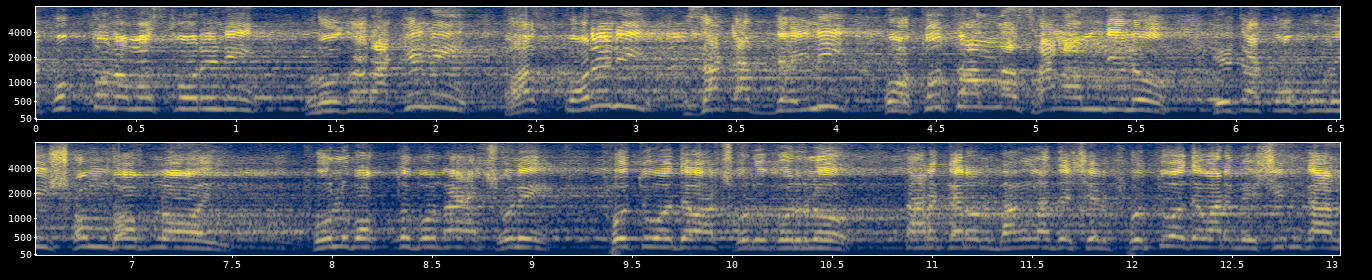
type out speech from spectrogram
একক তো নামাজ পড়েনি, রোজা রাখেনি, হজ করেনি জাকাত দেয়নি, অথচ আল্লাহ সালাম দিল। এটা কখনোই সম্ভব নয়। ফুল বক্তব্য না শুনে ফতুয়া দেওয়া শুরু করল। তার কারণ বাংলাদেশের ফতুয়া দেওয়ার মেশিন গান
